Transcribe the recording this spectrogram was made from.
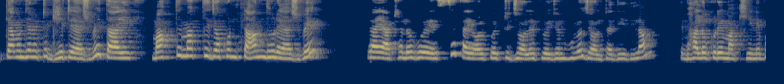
কেমন যেন একটা ঘেটে আসবে। তাই মাখতে মাখতে যখন টান ধরে আসবে, প্রায় আঠালো হয়ে এসছে, তাই অল্প একটু জলের প্রয়োজন হলো, জলটা দিয়ে দিলাম। ভালো করে মাখিয়ে নেব।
